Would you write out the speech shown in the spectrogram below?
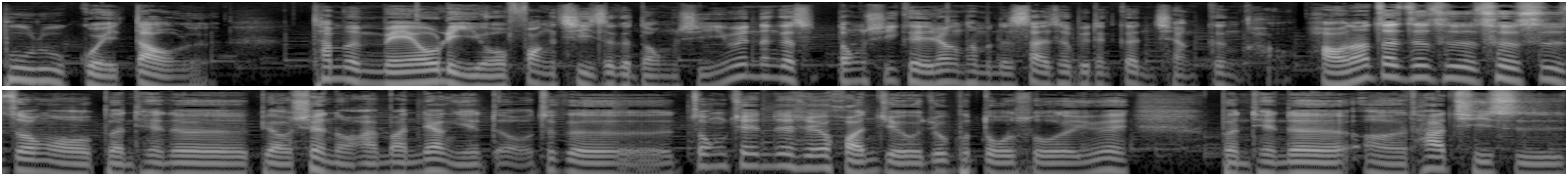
步入轨道了。他们没有理由放弃这个东西，因为那个东西可以让他们的赛车变得更强更好。好，那在这次的测试中哦，本田的表现哦还蛮亮眼的哦。这个中间这些环节我就不多说了，因为本田的呃，它其实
